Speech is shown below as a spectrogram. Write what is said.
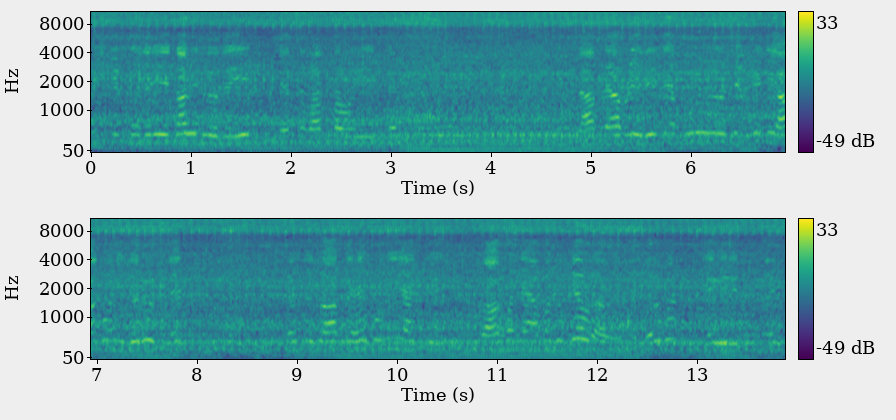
મિસ્ટેક તો જરી એક આવી જ ન જોઈએ. ચેક વાંચતા હોઈએ આપણે આપણી રીતે પૂરું સેફ્ટી હાંકવાની જરૂર છે. કેમ કે જો આપણે હેલ્પ નહીં આપીએ, તો આપણને આ બધું કેવડાવે? બરોબર? એવી રીતે થાય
